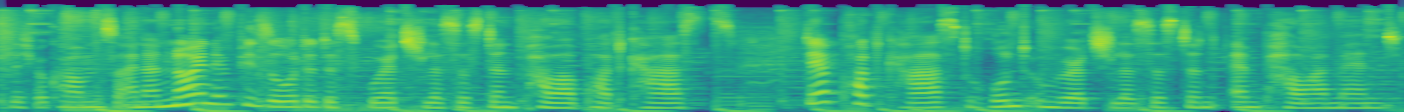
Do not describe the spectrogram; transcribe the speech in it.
herzlich willkommen zu einer neuen Episode des Virtual Assistant Power Podcasts, der Podcast rund um Virtual Assistant Empowerment.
